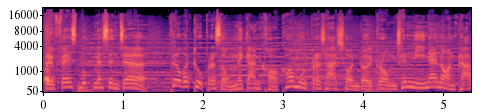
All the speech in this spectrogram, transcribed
หรือ Facebook Messenger เพื่อวัตถุประสงค์ในการขอข้อมูลประชาชนโดยตรงเช่นนี้แน่นอนครับ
